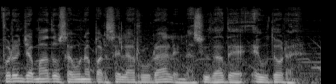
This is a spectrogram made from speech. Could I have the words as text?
fueron llamados a una parcela rural en la ciudad de Eudora.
